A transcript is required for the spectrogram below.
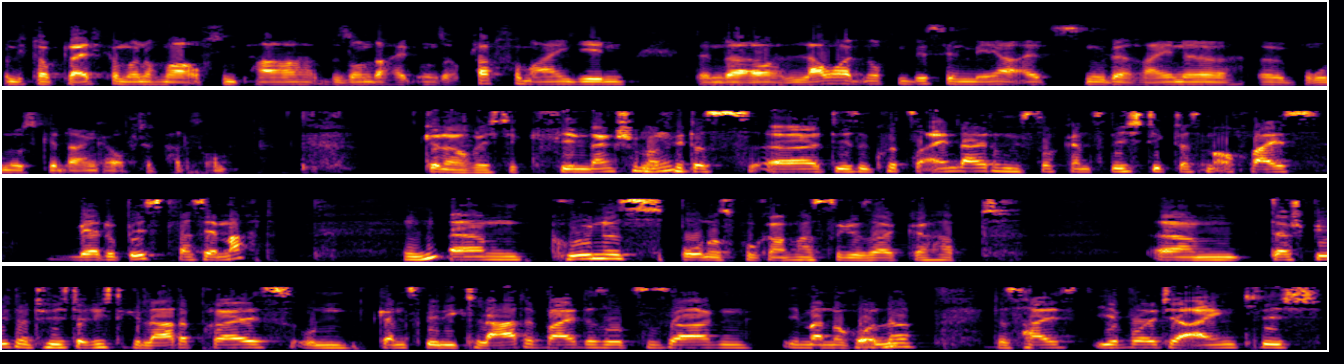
Und ich glaube, gleich können wir nochmal auf so ein paar Besonderheiten unserer Plattform eingehen, denn da lauert noch ein bisschen mehr als nur der reine äh, Bonusgedanke auf der Plattform. Genau, richtig. Vielen Dank schon mal mhm. für das, äh, diese kurze Einleitung. Ist doch ganz wichtig, dass man auch weiß, wer du bist, was er macht. Mhm. Ähm, grünes Bonusprogramm hast du gesagt gehabt. Ähm, da spielt natürlich der richtige Ladepreis und ganz wenig Ladeweite sozusagen immer eine Rolle. Das heißt, ihr wollt ja eigentlich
